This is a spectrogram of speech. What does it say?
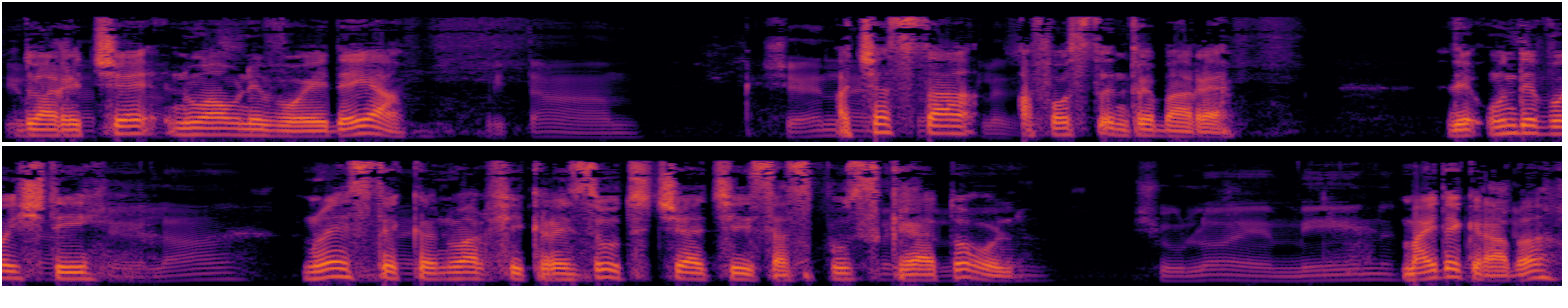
deoarece nu au nevoie de ea. Aceasta a fost întrebarea. De unde voi ști? Nu este că nu ar fi crezut ceea ce i s-a spus Creatorul. Mai degrabă,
